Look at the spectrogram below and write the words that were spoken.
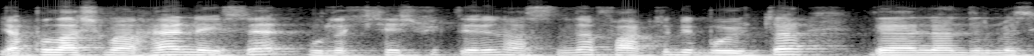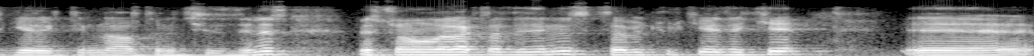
yapılaşma her neyse buradaki teşviklerin aslında farklı bir boyutta değerlendirilmesi gerektiğinin altını çizdiniz. Ve son olarak da dediniz tabii Türkiye'deki e,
